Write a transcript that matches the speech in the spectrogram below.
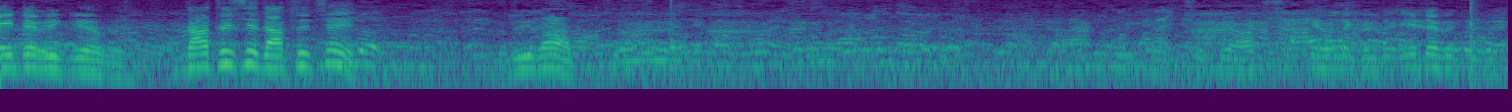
এইটা বিক্রি হবে। দাঁত হয়েছে দাঁত হয়েছে? দুই দাঁত। আটষট্টি হলে কিন্তু এটা বিক্রি হবে।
